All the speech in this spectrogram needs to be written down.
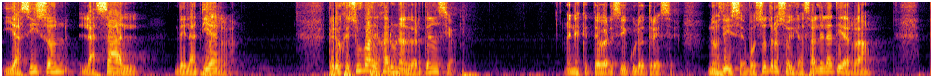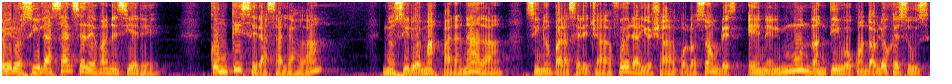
y así son la sal de la tierra. Pero Jesús va a dejar una advertencia en este versículo 13. Nos dice, vosotros sois la sal de la tierra, pero si la sal se desvaneciere, ¿con qué será salada? No sirve más para nada, sino para ser echada fuera y hollada por los hombres. En el mundo antiguo, cuando habló Jesús,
